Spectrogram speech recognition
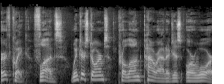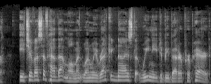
Earthquake, floods, winter storms, prolonged power outages, or war. Each of us have had that moment when we recognize that we need to be better prepared.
